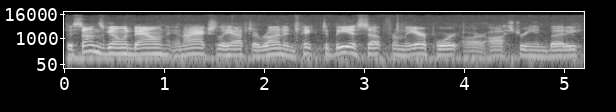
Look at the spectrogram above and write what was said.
The sun's going down, and I actually have to run and pick Tobias up from the airport, our Austrian buddy.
